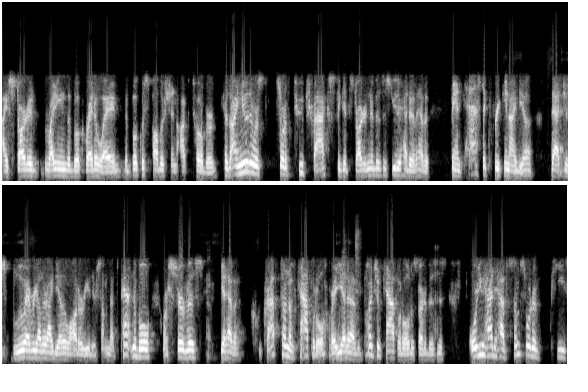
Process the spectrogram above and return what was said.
I started writing the book right away. The book was published in October because I knew there was sort of two tracks to get started in a business. You either had to have a fantastic freaking idea that just blew every other idea out of the water, either something that's patentable or service. You had to have a crap ton of capital, right? You had to have a bunch of capital to start a business, or you had to have some sort of piece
